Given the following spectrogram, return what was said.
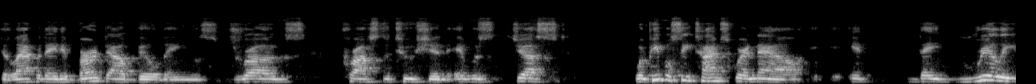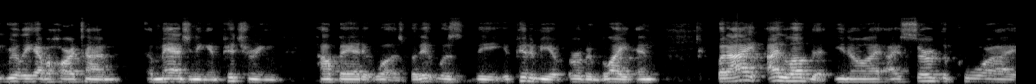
dilapidated, burnt out buildings, drugs, prostitution. It was just, when people see Times Square now, it they really, really have a hard time imagining and picturing how bad it was. But it was the epitome of urban blight. And but I I loved it. You know, I, I served the poor. I,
